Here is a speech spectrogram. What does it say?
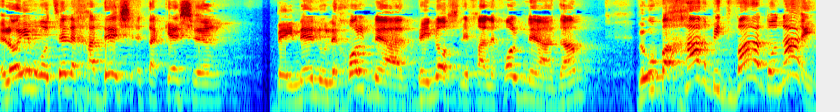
אלוהים רוצה לחדש את הקשר בינינו לכל בני, בינו סליחה, לכל בני האדם, והוא בחר בדבר אדוני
